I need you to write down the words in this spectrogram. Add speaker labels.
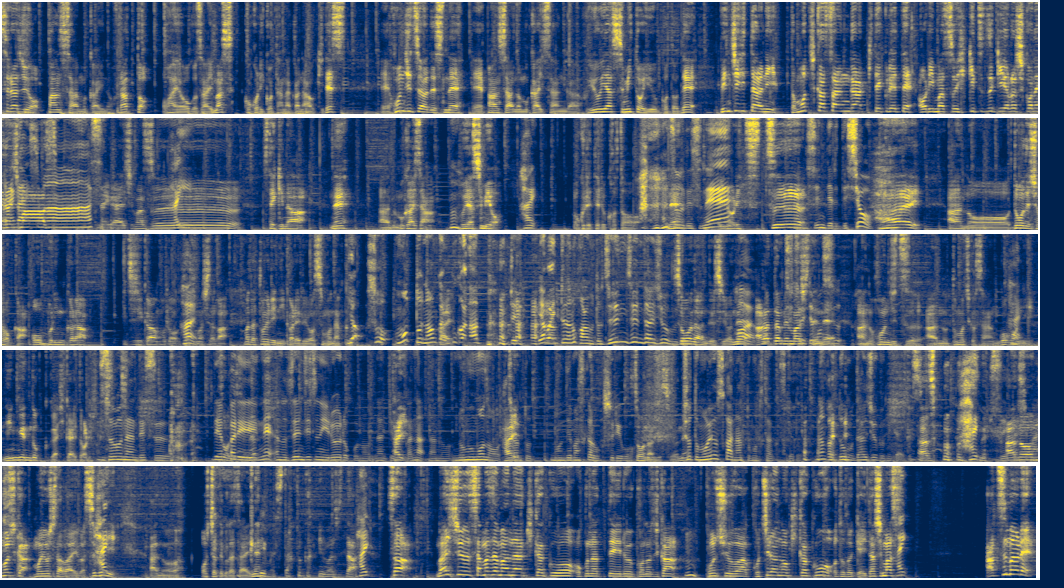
Speaker 1: TBS ラジオパンサー向井のフラット。おはようございます。ココリコ田中直樹です、えー本日はですね、えーパンサーの向井さんが冬休みということでピンチヒッターに友近さんが来てくれております。引き続きよろしくお願いします。
Speaker 2: お願いします。
Speaker 1: お願いします、素敵なねあの向井さん、冬休みを
Speaker 2: はい。
Speaker 1: 遅れてることを、
Speaker 2: そうですね。
Speaker 1: 祈りつつ。
Speaker 2: 楽しんでるでしょう。
Speaker 1: はい、あのーどうでしょうか、オープニングから。1時間ほど経ちましたが、まだトイレに行かれる様子もなく。
Speaker 2: いやそうもっとなんか行くかなって、やばいってなるかなと思ったら全然大丈夫で。
Speaker 1: そうなんですよね、
Speaker 2: はい。
Speaker 1: 改めましてね
Speaker 2: て
Speaker 1: あの本日あの友近さん午後に人間ドックが控えております、
Speaker 2: そうなんです。でやっぱり
Speaker 1: そう
Speaker 2: ね。あの前日にいろいろこのなんていうのかな、あの飲むものをちゃんと飲んでますから、お薬を。
Speaker 1: そうなんですよね。
Speaker 2: ちょっと催すかなと思ってたんですけど、なんかどうも大丈夫みたいです。
Speaker 1: あそうですね、
Speaker 2: はい、
Speaker 1: あのもしか催した場合はすぐに、
Speaker 2: はい。
Speaker 1: あのおっしゃってくださいね。
Speaker 2: わかりました。
Speaker 1: わかりました、
Speaker 2: はい。
Speaker 1: さあ毎週さまざまな企画を行っているこの時間、今週はこちらの企画をお届けいたします、
Speaker 2: はい。
Speaker 1: 集まれ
